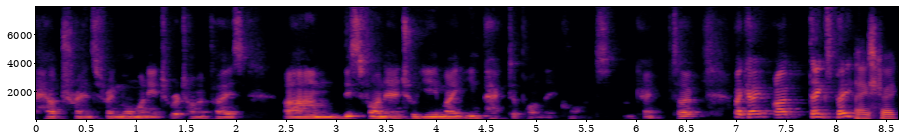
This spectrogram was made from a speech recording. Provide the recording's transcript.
how transferring more money into retirement phase um, this financial year may impact upon their clients. Okay, so okay, uh, thanks, Pete. Thanks, Craig.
